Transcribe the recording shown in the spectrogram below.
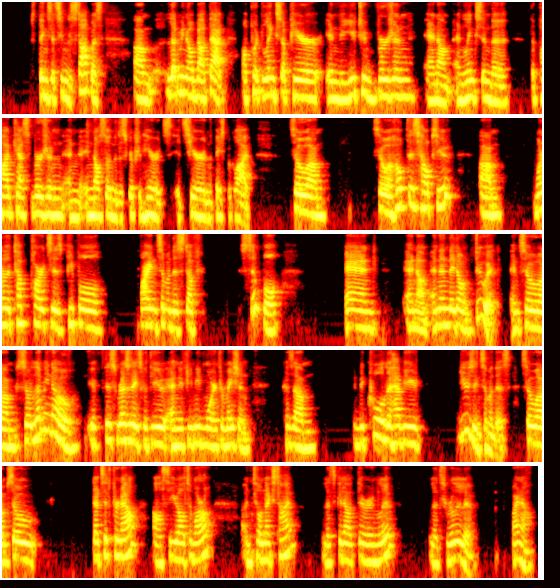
things that seem to stop us, um, let me know about that. I'll put links up here in the YouTube version and um, and links in the the podcast version and, and also in the description here. It's it's here in the Facebook Live. So um, so I hope this helps you. Um, one of the tough parts is people find some of this stuff simple and and um, and then they don't do it. And so um, so let me know if this resonates with you and if you need more information because um, it'd be cool to have you using some of this. So um, so that's it for now. I'll see you all tomorrow. Until next time, let's get out there and live. Let's really live. Bye now.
